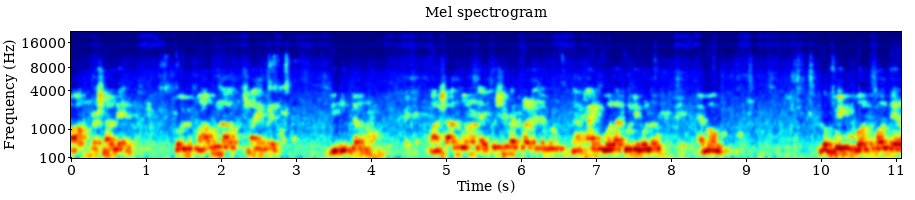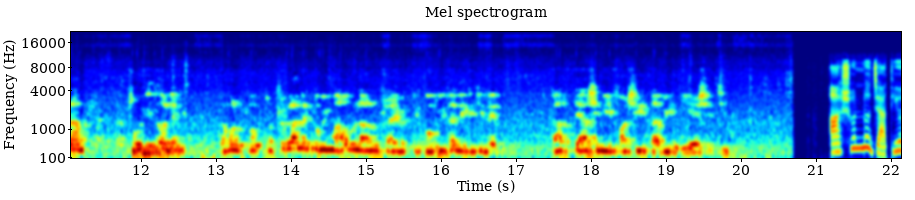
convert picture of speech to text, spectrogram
বাউন্ন সালে কবি মাহবুল আলম সাহেবের লিখিত ভাষা আন্দোলন একুশে ফেব্রুয়ারি যখন ঢাকায় গোলাগুলি হলো এবং রফিক বরকত এরাম শহীদ হলেন, তখন চট্টগ্রামের কবি মাহবুল আলম সাহেব একটি কবিতা লিখেছিলেন, কাঁদতে আসেনি ফাঁসির দাবি নিয়ে এসেছি। আসন্ন জাতীয়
